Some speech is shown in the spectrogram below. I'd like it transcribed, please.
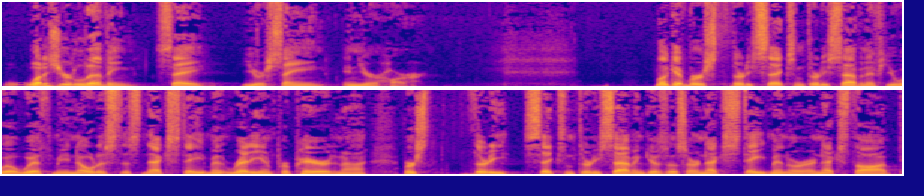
What does your living say you're saying in your heart. Look at verse 36 and 37, if you will, with me. Notice this next statement, ready and prepared. And I, verse 36 and 37 gives us our next statement or our next thought.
